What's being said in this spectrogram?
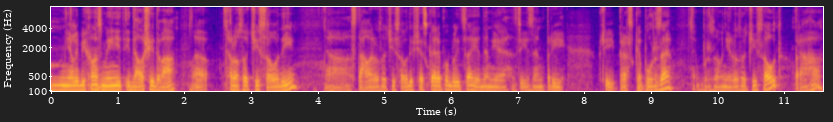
měli bychom zmínit i další dva uh, rozhodčí soudy, stále rozhodčí soudy v České republice. Jeden je zřízen při, při Pražské burze, burzovní rozhodčí soud Praha,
